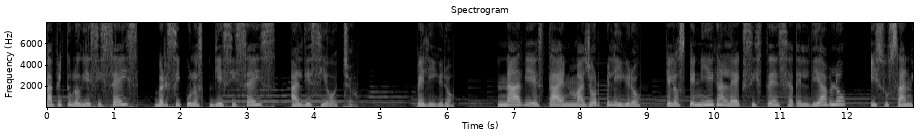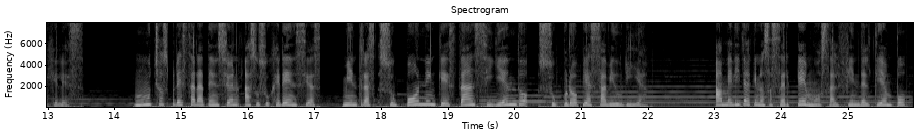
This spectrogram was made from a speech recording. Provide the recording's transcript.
capítulo 16, versículos 16 al 18. Peligro. Nadie está en mayor peligro que los que niegan la existencia del diablo y sus ángeles. Muchos prestan atención a sus sugerencias mientras suponen que están siguiendo su propia sabiduría. A medida que nos acerquemos al fin del tiempo,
